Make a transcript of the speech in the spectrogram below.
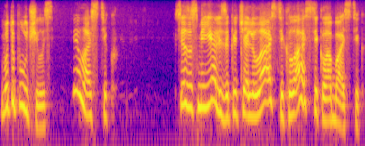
Вот и получилось. Эластик. Все засмеялись, закричали «Ластик, ластик, лобастик!»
